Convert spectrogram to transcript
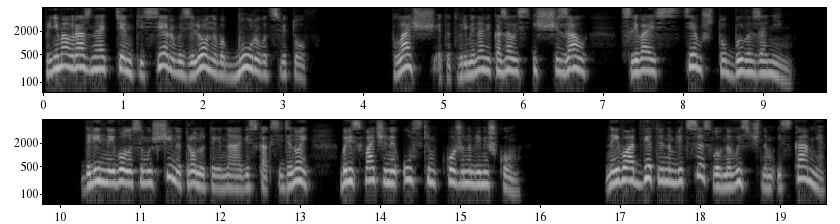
принимал разные оттенки серого, зеленого, бурого цветов. Плащ этот временами, казалось, исчезал, сливаясь с тем, что было за ним. Длинные волосы мужчины, тронутые на висках сединой, были схвачены узким кожаным ремешком. На его обветренном лице, словно высеченном из камня,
